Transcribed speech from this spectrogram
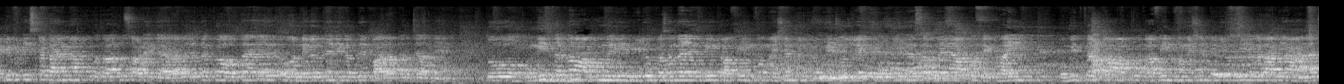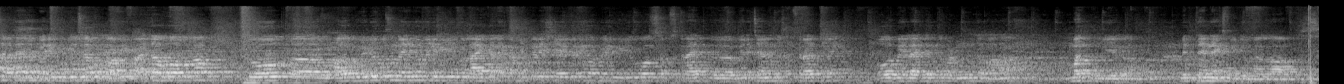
एक्टिविटीज़ का टाइम मैं आपको बता दूँ, साढ़े ग्यारह बजे तक का होता है और निकलते निकलते बारह बज जाते हैं। तो उम्मीद करता हूँ आपको मेरी वीडियो पसंद आई होगी, काफ़ी इन्फॉर्मेशन मिली होगी, जो जो एक्टिविटीज़ है सब मैंने आपको दिखाई। उम्मीद करता हूँ आपको काफ़ी इन्फॉर्मेशन मिली होगी। अगर आप यहाँ आना चाहते हैं तो मेरी वीडियो से आपको काफ़ी फ़ायदा हुआ होगा। तो अगर वीडियो पसंद आई तो मेरी वीडियो को लाइक करें कमेंट करें शेयर करें और मेरी वीडियो को सब्सक्राइब मेरे चैनल को सब्सक्राइब करें और बेल आइकन का बटन दबाना मत भूलिएगा। मिलते हैं नेक्स्ट वीडियो में। अल्लाह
